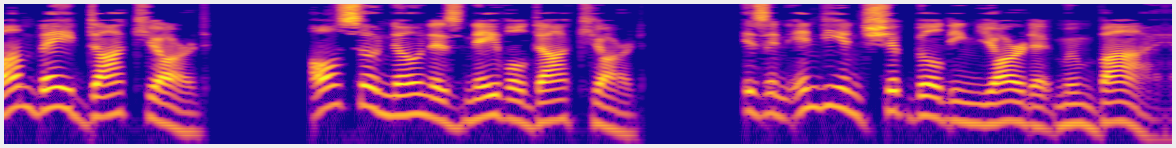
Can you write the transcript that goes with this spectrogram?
Bombay Dockyard also known as Naval Dockyard is an Indian shipbuilding yard at Mumbai.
